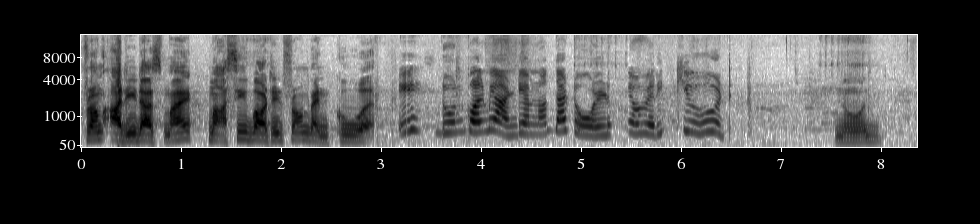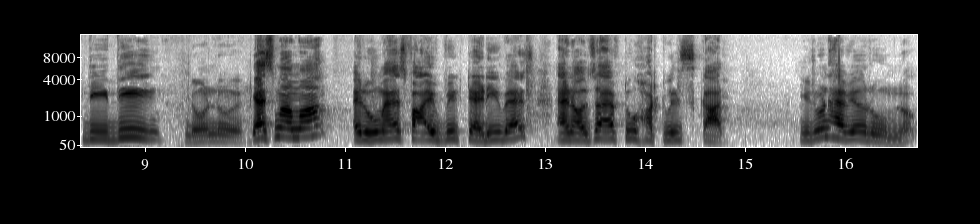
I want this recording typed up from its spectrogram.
from Adidas. My Masi bought it from Vancouver. Eh, don't call me auntie, I'm not that old. You're very cute. No, Didi, don't do it. Yes, mama. My room has five big teddy bears and also I have two Hot Wheels car. You don't have your room, no?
